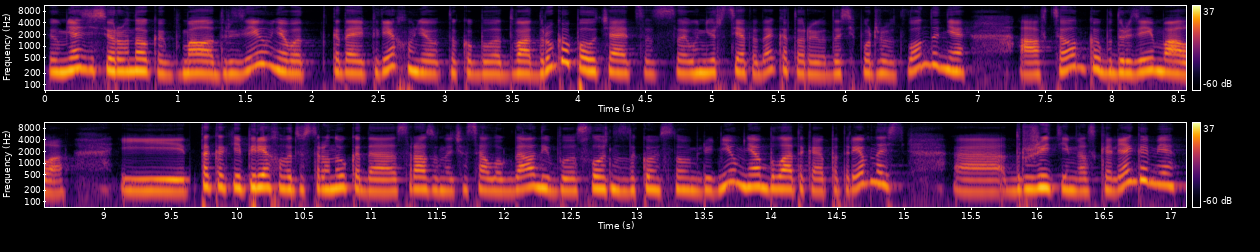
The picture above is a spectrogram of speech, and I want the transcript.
и у меня здесь все равно как бы мало друзей. У меня вот, когда я переехала, у меня вот только было два друга, получается, с университета, да, которые до сих пор живут в Лондоне, а в целом как бы друзей мало. И так как я переехала в эту страну, когда сразу начался локдаун, и было сложно знакомиться с новыми людьми, у меня была такая потребность э, дружить именно с коллегами,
